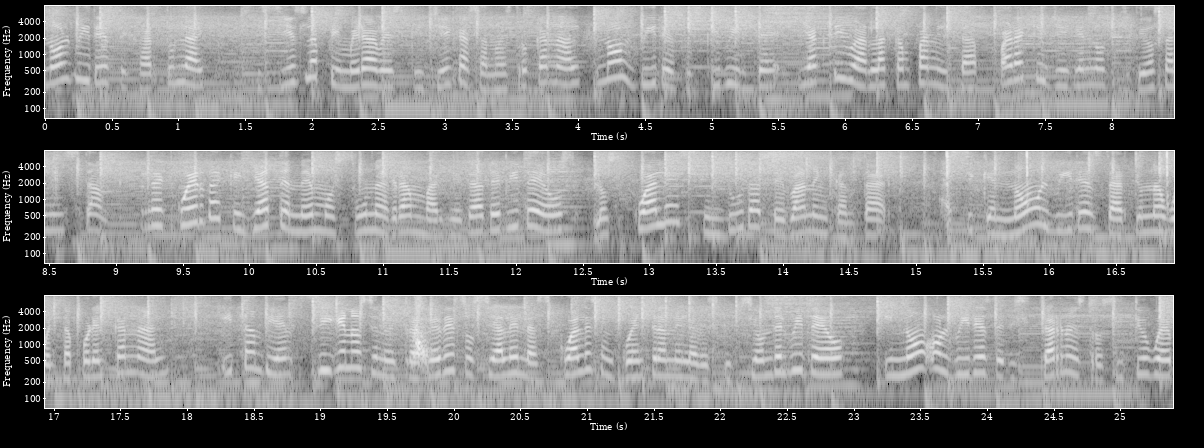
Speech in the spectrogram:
no olvides dejar tu like. Y si es la primera vez que llegas a nuestro canal, no olvides suscribirte y activar la campanita para que lleguen los videos al instante. Recuerda que ya tenemos una gran variedad de videos, los cuales sin duda te van a encantar. Así que no olvides darte una vuelta por el canal y también síguenos en nuestras redes sociales las cuales se encuentran en la descripción del video y no olvides de visitar nuestro sitio web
